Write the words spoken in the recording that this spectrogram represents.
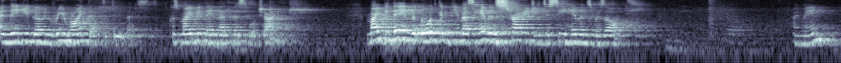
And then you go and rewrite that to do list. Because maybe then that list will change. Maybe then the Lord can give us heaven's strategy to see heaven's results. Amen.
